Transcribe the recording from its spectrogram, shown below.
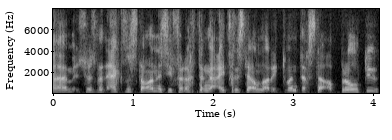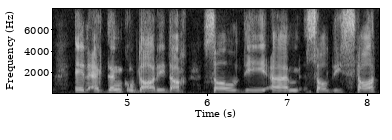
Ehm um, soos wat ek verstaan is die verrigtinge uitgestel na die 20ste April toe en ek dink op daardie dag sal die ehm um, sal die staat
